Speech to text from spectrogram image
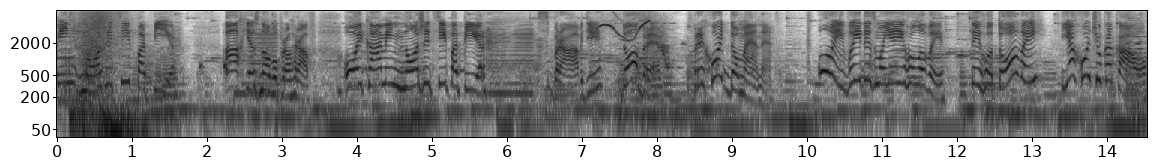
Камінь, ножиці, папір. Ах, я знову програв. Ой, камінь, ножиці, папір. Справді, добре. Приходь до мене. Ой, вийди з моєї голови. Ти готовий? Я хочу какао.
